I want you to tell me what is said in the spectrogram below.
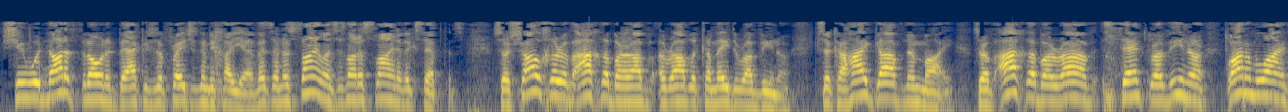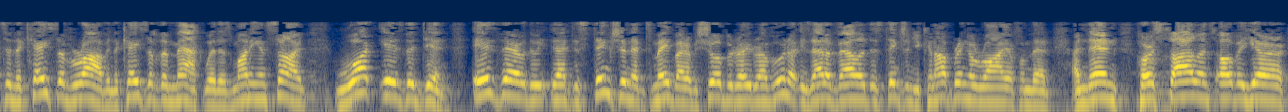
she would not have thrown it back because she's afraid she's going to be chayeves, and her silence is not a sign of acceptance. So Shalcha of Acha Barav Rav uh, Lekameid Ravina. So Kahai Gavna Mai. So Rav Acha Barav sent Ravina, bottom line, so in the case of Rav, in the case of the mat where there's money inside, what is the din? Is there that distinction distinction that's made by Rabbi Shua B'Rei Ravuna, is that a valid distinction? You cannot bring a raya from that. And then her silence over here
